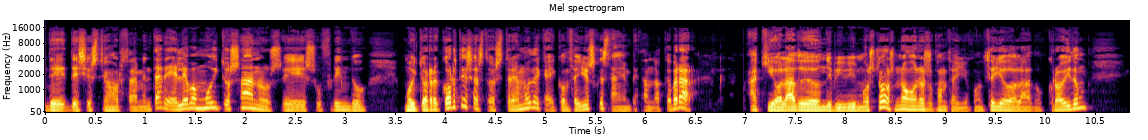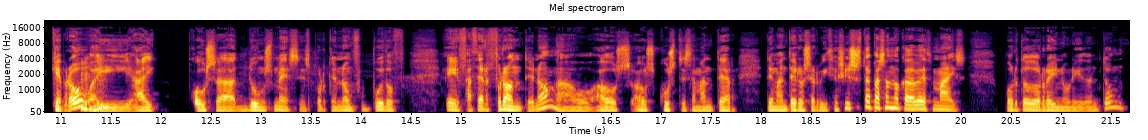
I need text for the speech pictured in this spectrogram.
de, de xestión orzamentaria e leva moitos anos eh, sufrindo moitos recortes hasta o extremo de que hai concellos que están empezando a quebrar. Aquí ao lado de onde vivimos nós, non o noso concello, o concello do lado, Croydon, quebrou, uh -huh. hai, hai cousa duns meses porque non pudo eh, facer fronte non Ao, aos, aos custes de manter de manter os servicios. E iso está pasando cada vez máis por todo o Reino Unido. Entón,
